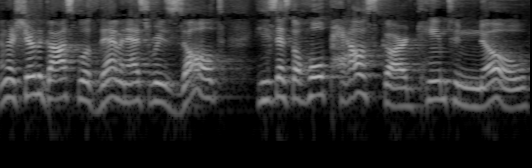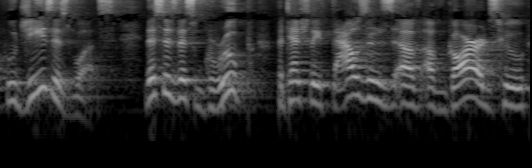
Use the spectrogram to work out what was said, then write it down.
I'm going to share the gospel with them. And as a result, he says the whole palace guard came to know who Jesus was. This is this group potentially thousands of, of guards who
